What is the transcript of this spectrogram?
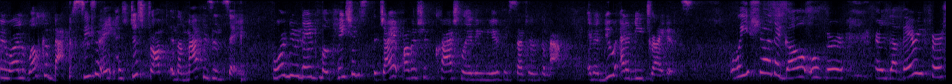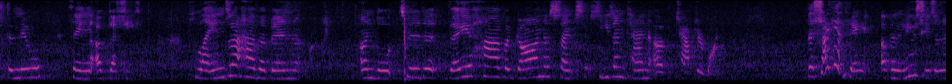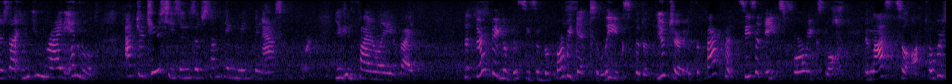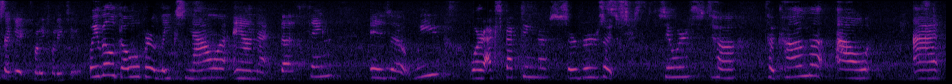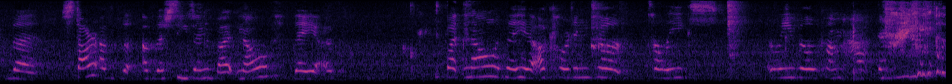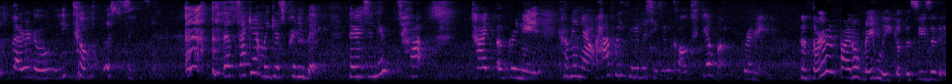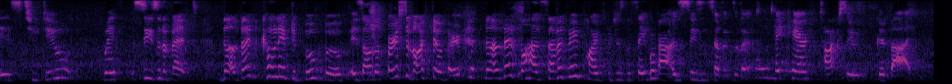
everyone, welcome back. Season 8 has just dropped and the map is insane. Four new named locations, the giant mothership crash landing near the center of the map, and a new enemy, dragons. We should go over the very first new thing of the season. Planes that have been unvaulted. They have gone since season 10 of chapter 1. The second thing of the new season is that you can ride animals. After two seasons of something we've been asking for, you can finally ride them. The third thing of the season before we get to leaks for the future is the fact that season 8 is four weeks long and lasts till October 2nd, 2022. We will go over leaks now, and the thing is, uh, we were expecting servers, sewers to to come out at the start of the of the season, but no, they. Uh, but no, they, according to to leaks, we will come out during the third week of the season. The second leak is pretty big. There's a new top type of grenade coming out halfway through the season called Steelbone Grenade. The third and final main leak of the season is to do with season event. The event codenamed Boom Boom is on the 1st of October. The event will have seven main parts, which is the same amount as season 7's event. Take care, talk soon, goodbye.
